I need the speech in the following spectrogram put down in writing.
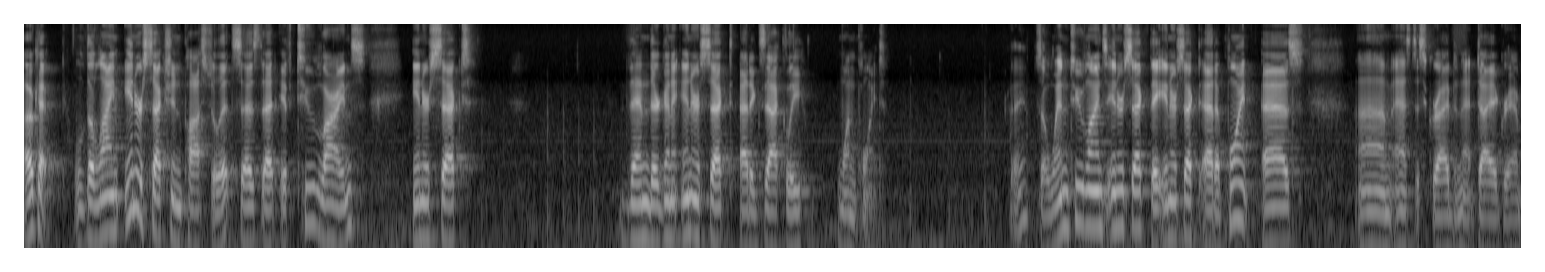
Okay, the line intersection postulate says that if two lines intersect, then they're going to intersect at exactly one point. Okay, so when two lines intersect, they intersect at a point as um, as described in that diagram.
